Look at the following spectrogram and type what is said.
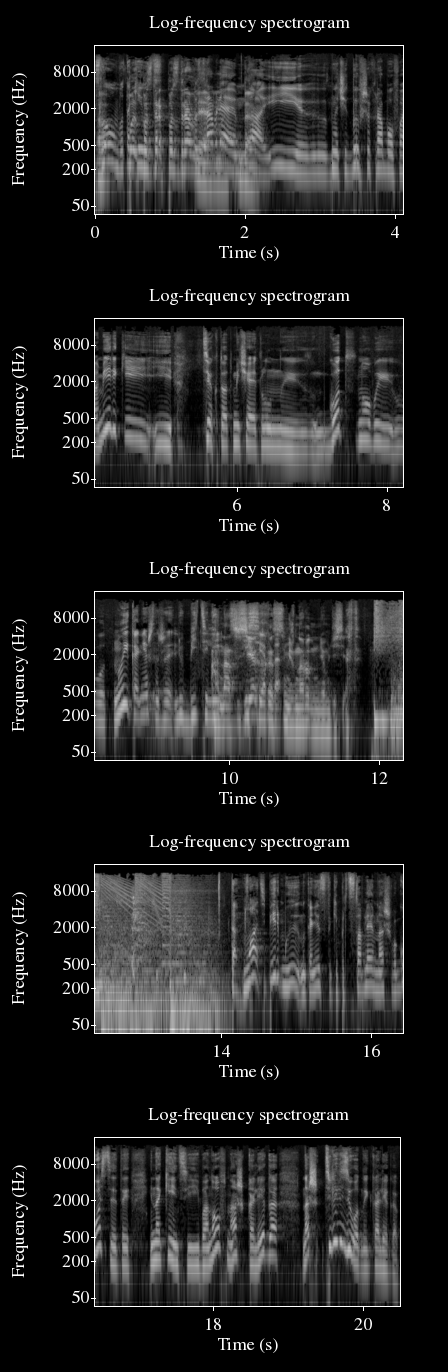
Словом, а, вот такие поздра- поздравляем. Поздравляем, да. И, э, значит, бывших рабов Америки, и те, кто отмечает лунный год новый, вот. Ну и, конечно же, любителей А нас всех десерта. с Международным днем десерта. Ну а теперь мы наконец-таки представляем нашего гостя. Это Иннокентий Иванов, наш коллега, наш телевизионный коллега.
